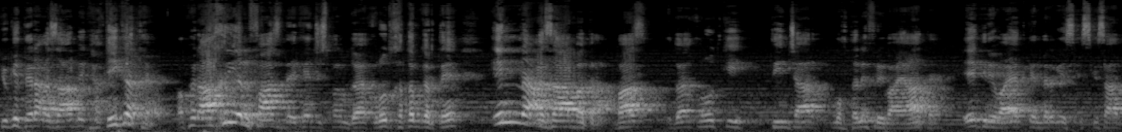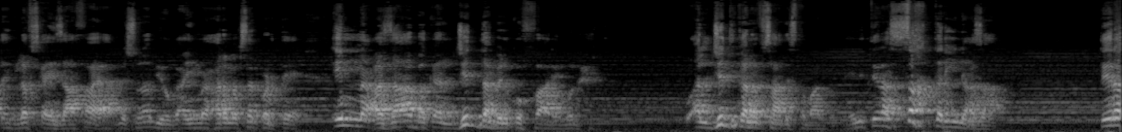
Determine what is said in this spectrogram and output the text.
کیونکہ تیرا عذاب ایک حقیقت ہے اور پھر آخری الفاظ دیکھیں جس پر ہم دعا قنوت ختم کرتے ہیں۔ ان عذاب کا بعض دعا قنوت کی تین چار مختلف روایات ہیں۔ ایک روایت کے اندر اس اس کے ساتھ ایک لفظ کا اضافہ ہے، آپ نے سنا بھی ہوگا میں ہر اکثر پڑھتے ہیں۔ ان عذاب کا جد بالکفار ملحق۔ الجد کا لفظ ساتھ استعمال کرتے ہیں۔ یعنی تیرا سخت ترین عذاب، تیرا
